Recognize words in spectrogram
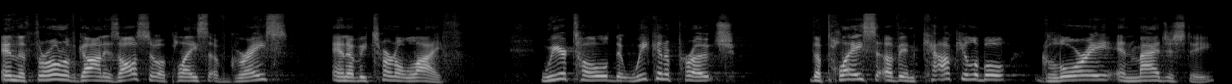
And the throne of God is also a place of grace and of eternal life. We are told that we can approach the place of incalculable glory and majesty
